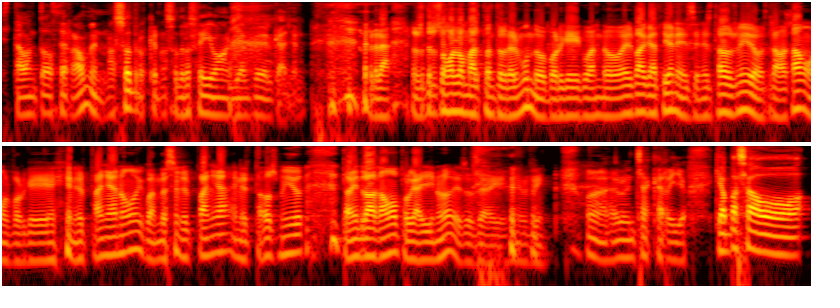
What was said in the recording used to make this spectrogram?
estaban todos cerrados, menos nosotros, que nosotros seguíamos aquí al pie del cañón. Verdad, nosotros somos los más tontos del mundo, porque cuando es vacaciones en Estados Unidos trabajamos, porque en España no, y cuando es en España, en Estados Unidos también trabajamos, porque allí no es. O sea, que, en fin. Bueno, era un chascarrillo. ¿Qué ha pasado?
